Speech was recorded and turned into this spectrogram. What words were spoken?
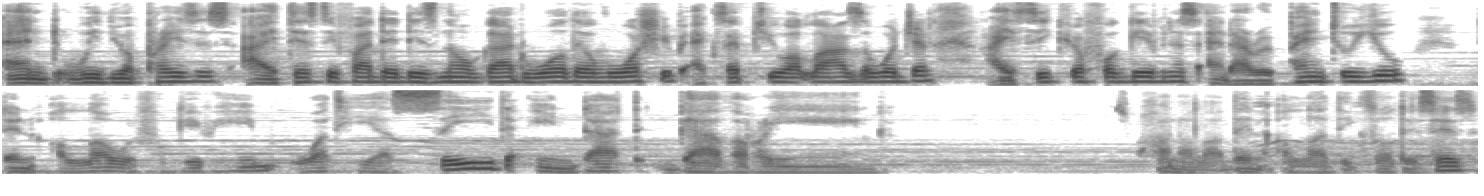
and with your praises, I testify that there is no God worthy of worship except you, Allah Azza wa Jal. I seek your forgiveness and I repent to you. Then Allah will forgive him what he has said in that gathering. Subhanallah. Then Allah the Exalted says,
